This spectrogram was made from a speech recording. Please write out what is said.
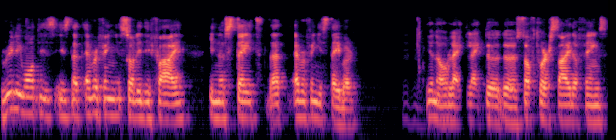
really want is is that everything is solidify in a state that everything is stable. You know, like like the the software side of things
